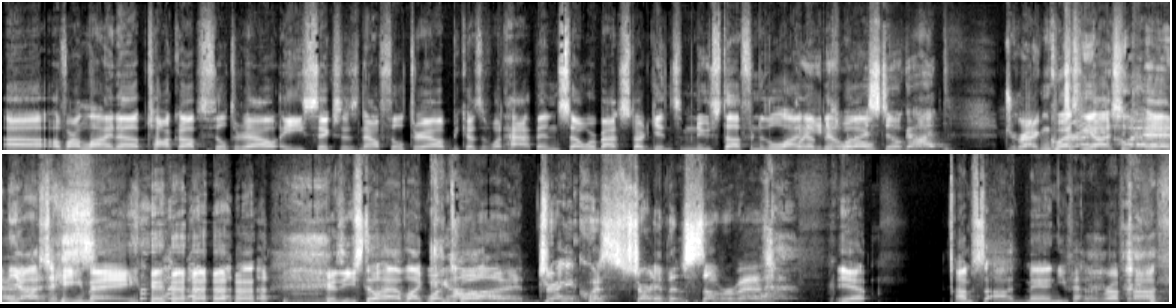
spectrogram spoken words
uh, of our lineup. Talk Ops filtered out. 86 is now filtered out because of what happened. So we're about to start getting some new stuff into the lineup but you know as what well. I still got? Dragon Quest Dragon and, Yashi- and Yashahime. Because you still have like what 12? God, Dragon Quest started this summer, man. Yep. I'm so, uh, man, you've had a rough time.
